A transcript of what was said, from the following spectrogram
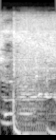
you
